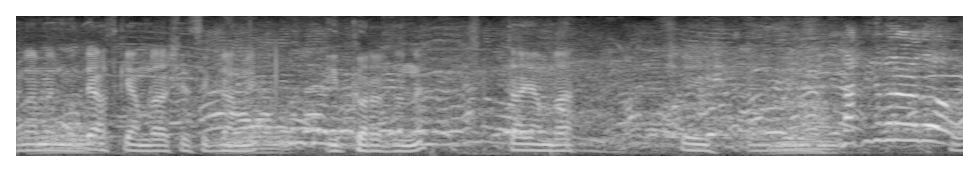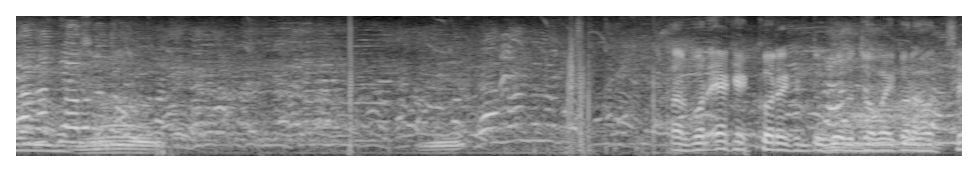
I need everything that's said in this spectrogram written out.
গ্রামের মধ্যে। আজকে আমরা এসেছি গ্রামে ঈদ করার জন্য। তাই আমরা সেই তারপর এক এক করে কিন্তু গরু জবাই করা হচ্ছে।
